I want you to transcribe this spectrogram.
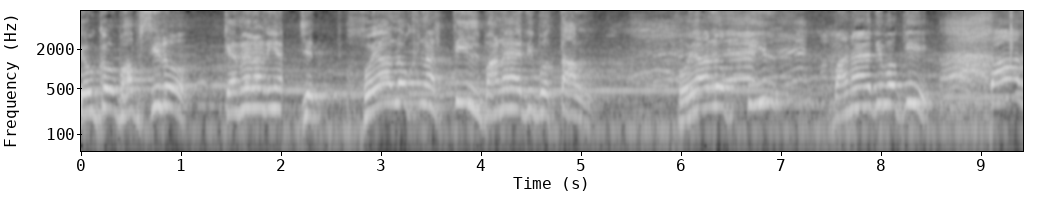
কেউ কেউ ভাবছিল, ক্যামেরা নিয়ে, যে হয়ালোক না তিল বানায় দিব তাল। হয়ালোক তিল বানায় দিব কি? তাল।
